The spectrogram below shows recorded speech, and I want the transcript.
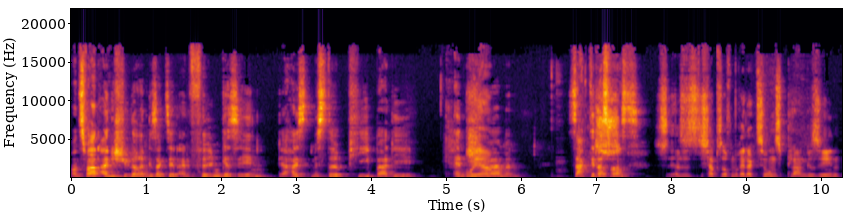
Und zwar hat eine Schülerin gesagt, sie hat einen Film gesehen, der heißt Mr. Peabody and Oh ja. Sherman. Sagt dir das was? Also ich habe es auf dem Redaktionsplan gesehen.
